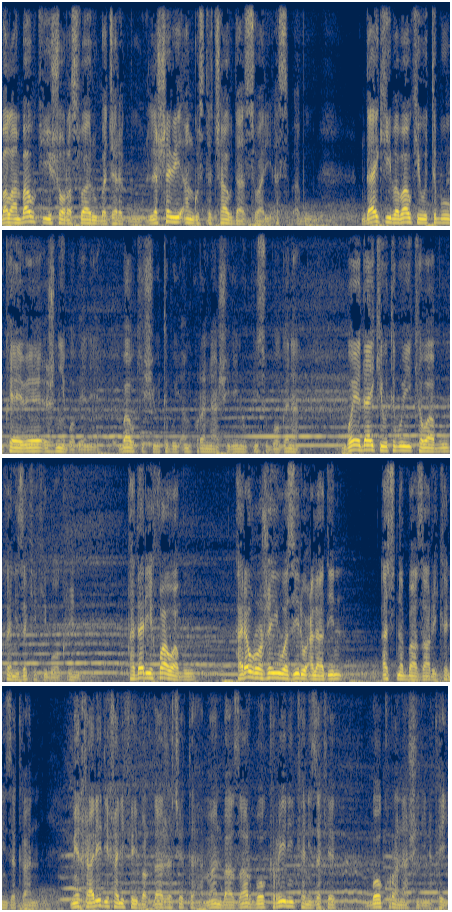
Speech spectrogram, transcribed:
بەڵام باوکی شۆڕەسوار و بەجەرگ بوو لە شەوی ئەنگوستە چاودا سواری ئەسب ئەبوو دایکی بە باوکی وتبوو کە ئەوێ ژنی بۆ بێنێ باوکیشی وتبووی ئەم کوڕە ناشیرین و پیس و بۆگەنە بۆیە دایکی وتبووی کەوا بوو کە نیزەکێکی بۆ کرین قەدەری خواوا بوو هەرە و ڕۆژەی وەزیر و علادین ئەچنە بازاری کەنیزەکان میرخالیدی خەلیفەی بەغدا ژەچێتە هەمان بازار بۆ کڕینی کەنیزەکێک بۆ کوڕە ناشیرینەکەی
